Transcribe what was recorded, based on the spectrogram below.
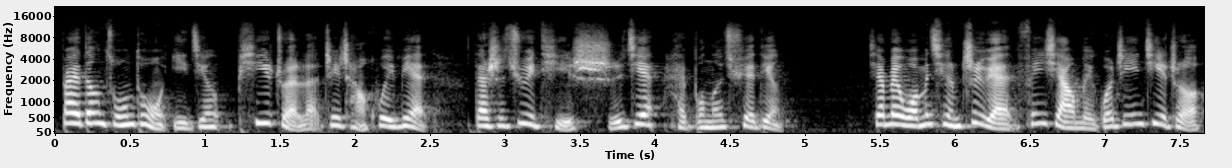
拜登总统已经批准了这场会面，但是具体时间还不能确定。下面我们请志远分享美国之音记者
